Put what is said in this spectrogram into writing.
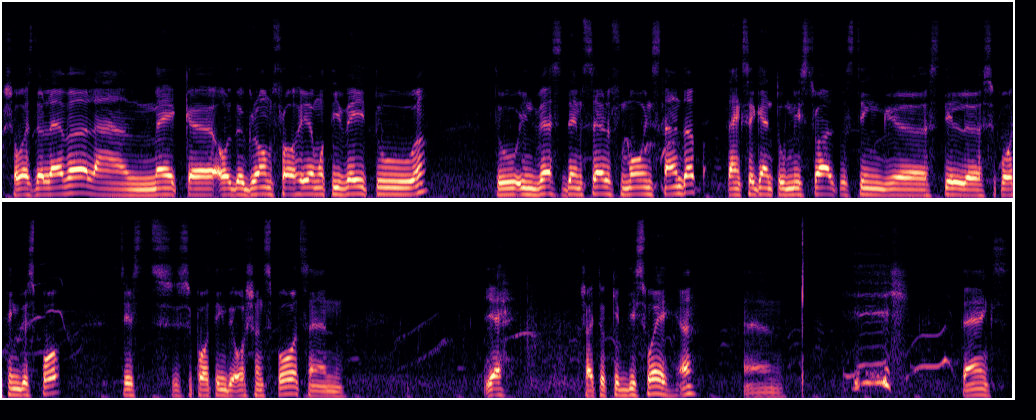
show us the level, and make uh, all the ground floor here motivate to uh, to invest themselves more in stand-up. Thanks again to Mistral to sting, uh, still uh, supporting the sport, still supporting the ocean sports, and yeah, try to keep this way. Huh? And thanks.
